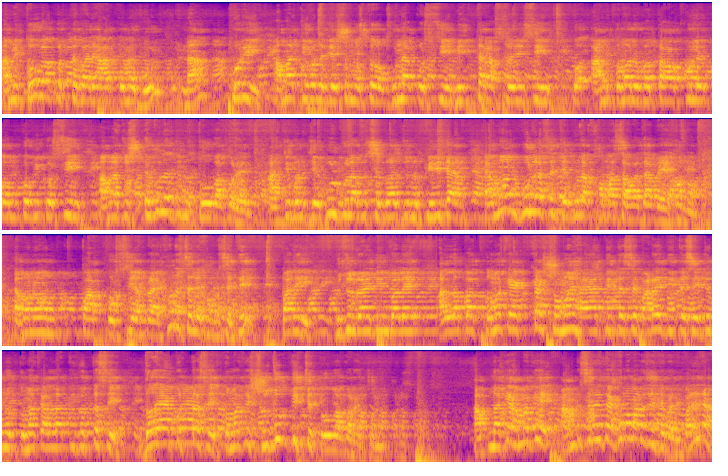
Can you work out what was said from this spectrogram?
আমি তৌবা করতে পারি, আর কোনো ভুল না করি। আমার জীবনে যে সমস্ত গুনাহ করছি, মিথ্যা আশ্রয় দিয়েছি আমি তোমার উপর তাওয়াক্কুলের কম কবি করছি, আমার যে এগুলোর জন্য তৌবা করেন। আর জীবনে যে ভুলগুলো আছে সেগুলোর জন্য ফিরে যান। এমন ভুল আছে যেগুলো ক্ষমা চাওয়া যাবে এখনও। এমন এমন পাপ করছি আমরা এখনও চাইলে ক্ষমা চাইতে পারি। বুজুর্গানের দিন বলে, আল্লাহ পাক তোমাকে একটা সময় হায়াত দিতেছে, বাড়াই দিতেছে, এই জন্য তোমাকে আল্লাহ কি করতেছে? দয়া করতেছে, তোমাকে সুযোগ দিচ্ছে তৌবা করার জন্য। আপনাকে আমাকে, আমরা তো এখনও মারা যেতে পারি পারি না?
